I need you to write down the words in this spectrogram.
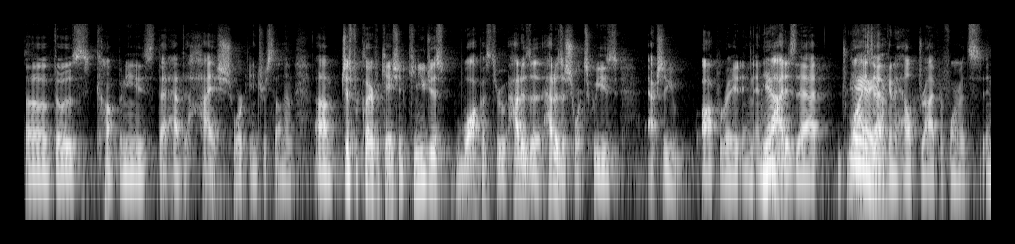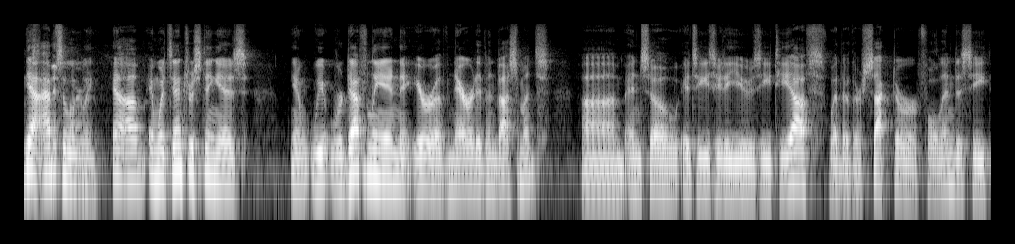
of those companies that have the highest short interest on them. Um, just for clarification, can you just walk us through how does a how does a short squeeze actually operate, and, and yeah. why does that why yeah, is that going to help drive performance? In yeah, this, absolutely. yeah, um, and what's interesting is, you know, we, we're definitely in the era of narrative investments. Um, and so it's easy to use ETFs, whether they're sector or full indice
